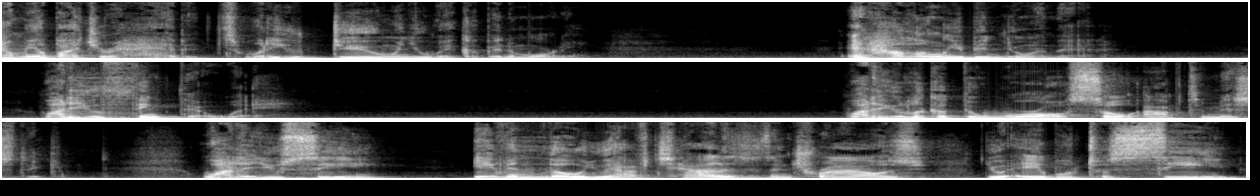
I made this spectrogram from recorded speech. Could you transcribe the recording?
Tell me about your habits. What do you do when you wake up in the morning? And how long have you been doing that? Why do you think that way? Why do you look at the world so optimistic? Why do you see, even though you have challenges and trials, you're able to see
